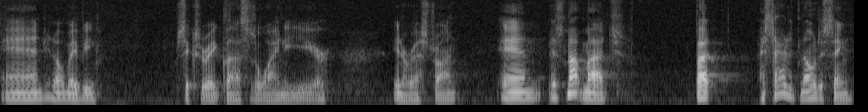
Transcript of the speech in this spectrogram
and you know maybe six or eight glasses of wine a year in a restaurant, and it's not much, but I started noticing,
